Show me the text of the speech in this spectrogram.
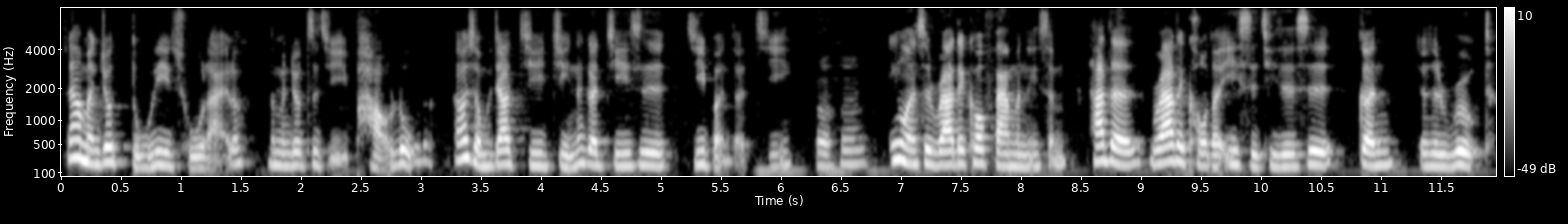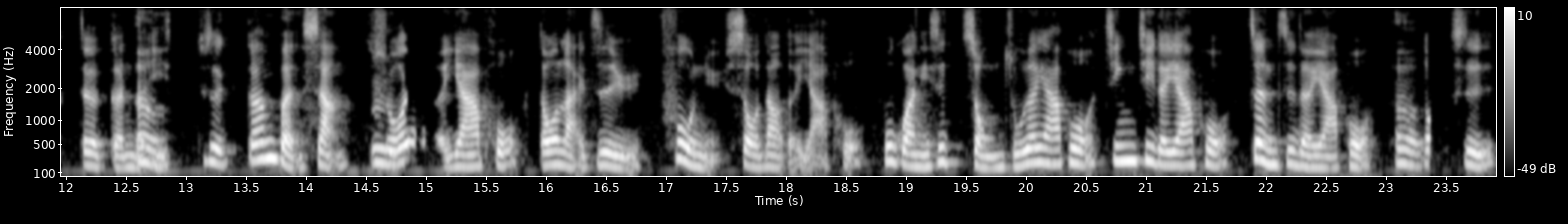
所以他们就独立出来了，他们就自己跑路了。那为什么叫激进？那个“激”是基本的“激”，嗯哼，英文是 radical feminism，它的 radical 的意思其实是根，就是 root 这个根的意思。就是根本上，所有的压迫都来自于妇女受到的压迫，不管你是种族的压迫、经济的压迫、政治的压迫，嗯，都是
